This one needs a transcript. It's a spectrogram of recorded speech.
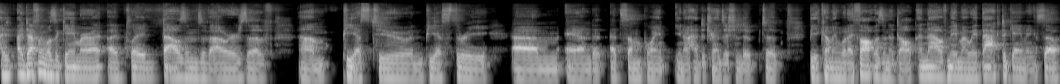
I, I definitely was a gamer. I, I played thousands of hours of um, PS2 and PS3. Um, and at, at, some point, you know, had to transition to, to becoming what I thought was an adult. And now I've made my way back to gaming. So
